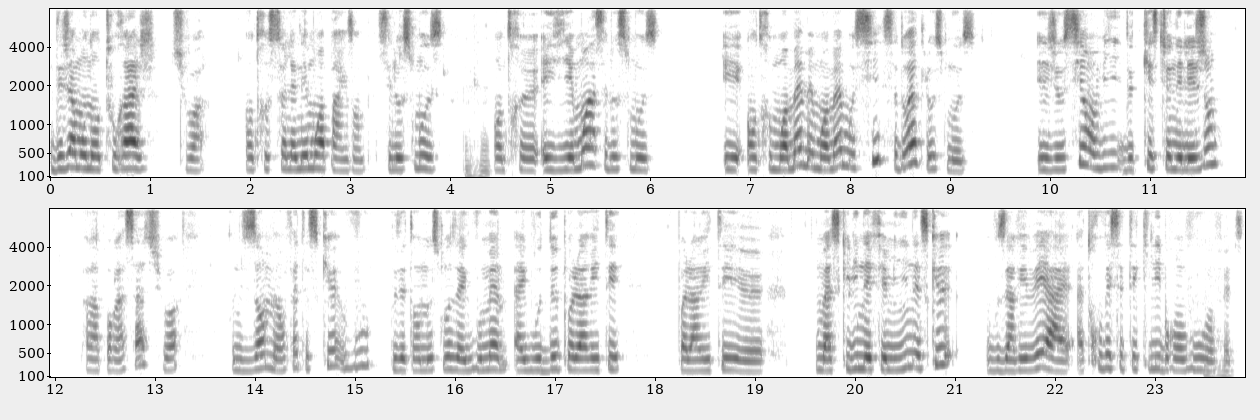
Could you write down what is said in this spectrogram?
Déjà, mon entourage, tu vois. Entre Solène et moi, par exemple, c'est l'osmose. Mhm. Entre Evie et moi, c'est l'osmose. Et entre moi-même et moi-même aussi, ça doit être l'osmose. Et j'ai aussi envie de questionner les gens par rapport à ça, tu vois. En disant mais en fait est-ce que vous vous êtes en osmose avec vous-même avec vos deux polarités polarité euh, masculine et féminine est-ce que vous arrivez à, à, trouver cet équilibre en vous en Mhm. fait?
